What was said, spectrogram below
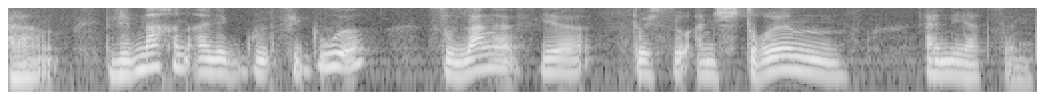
Ähm, wir machen eine Figur, solange wir durch so ein Strömen ernährt sind.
